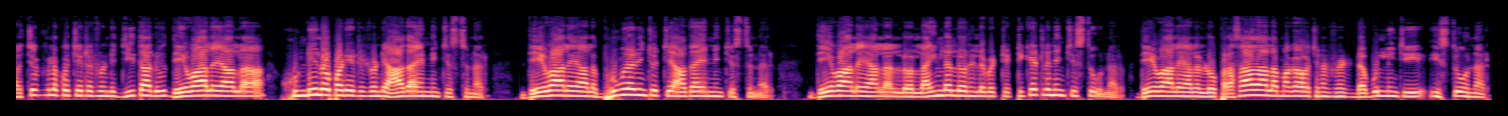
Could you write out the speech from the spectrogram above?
అర్చకులకు వచ్చేటటువంటి జీతాలు దేవాలయాల హుండీలో పడేటటువంటి ఆదాయం నుంచి ఇస్తున్నారు. దేవాలయాల భూముల నుంచి వచ్చే ఆదాయం నుంచి ఇస్తున్నారు. దేవాలయాలలో లైన్లలో నిలబెట్టి టికెట్ల నుంచి ఇస్తూ ఉన్నారు. దేవాలయాలలో ప్రసాదాల మగా వచ్చినటువంటి డబ్బుల నుంచి ఇస్తూ ఉన్నారు.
